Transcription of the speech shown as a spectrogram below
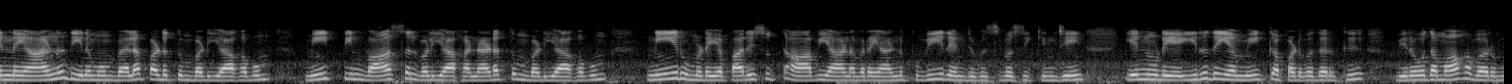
என்னை அனுதினமும் பலப்படுத்தும்படியாகவும் மீட்பின் வாசல் வழியாக நடத்தும்படியாகவும் நீர் உம்முடைய பரிசுத்த ஆவியானவரை அனுப்புவீர் என்று விசுவசிக்கின்றேன். என்னுடைய இருதயம் மீட்கப்படுவதற்கு விரோதமாக வரும்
